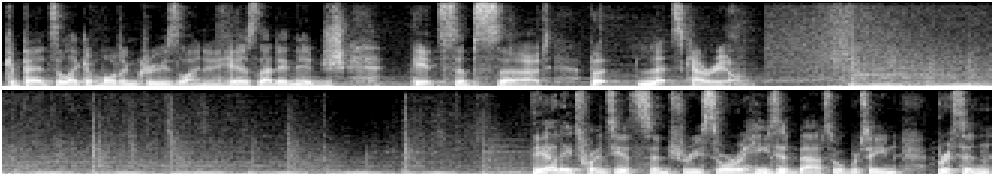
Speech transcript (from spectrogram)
compared to like a modern cruise liner. Here's that image. It's absurd. But let's carry on. The early 20th century saw a heated battle between Britain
